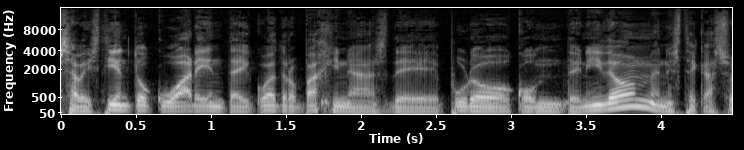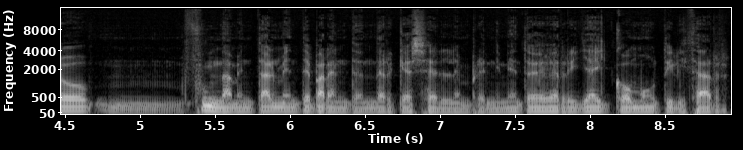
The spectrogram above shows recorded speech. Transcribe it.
sabéis, 144 páginas de puro contenido, en este caso mm, fundamentalmente para entender qué es el emprendimiento de guerrilla y cómo utilizar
